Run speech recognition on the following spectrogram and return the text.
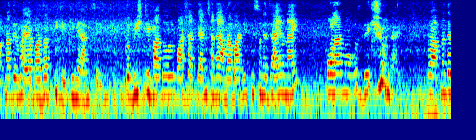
আপনাদের ভাইয়া বাজার থেকে কিনে আনছে। তো বৃষ্টি, বাদল, বাসার টেনশনে আমরা বাড়ির পিছনে যাইও নাই, কলার মগজ দেখিও নাই। তো আপনাদের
